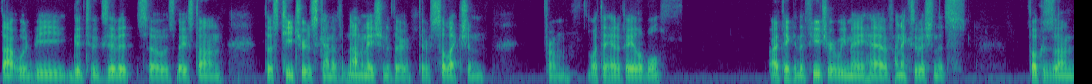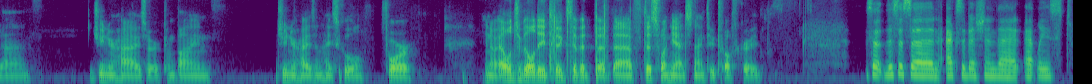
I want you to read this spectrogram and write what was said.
thought would be good to exhibit. So it was based on those teachers' kind of nomination of their their selection from what they had available. I think in the future we may have an exhibition that's focuses on uh, junior highs or combined junior highs and high school for you know eligibility to exhibit. But uh, this one, yeah, it's 9th through 12th grade so this is an exhibition that at least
